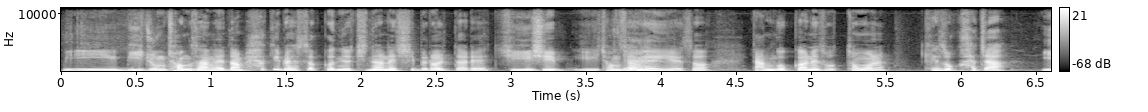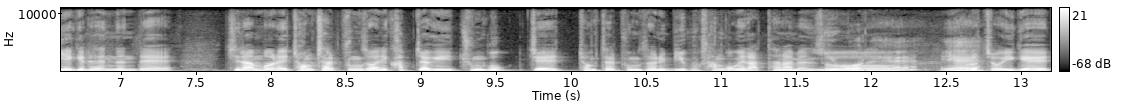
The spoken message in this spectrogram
이 미중 정상회담 하기로 했었거든요. 지난해 11월 달에 G20 이 정상회의에서 양국 간의 소통을 계속하자 이 얘기를 했는데 지난번에 정찰 풍선이 갑자기 중국제 정찰 풍선이 미국 상공에 나타나면서 2월에 예. 그렇죠. 이게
